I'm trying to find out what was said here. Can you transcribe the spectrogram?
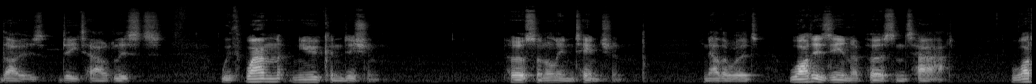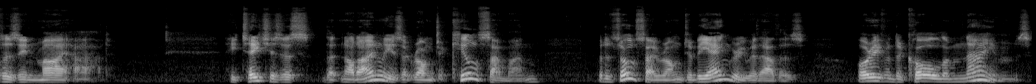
those detailed lists with one new condition personal intention. In other words, what is in a person's heart? What is in my heart? He teaches us that not only is it wrong to kill someone, but it's also wrong to be angry with others, or even to call them names.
